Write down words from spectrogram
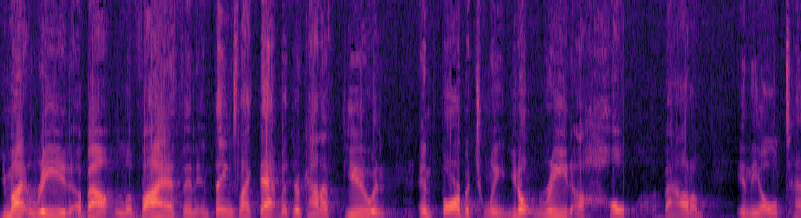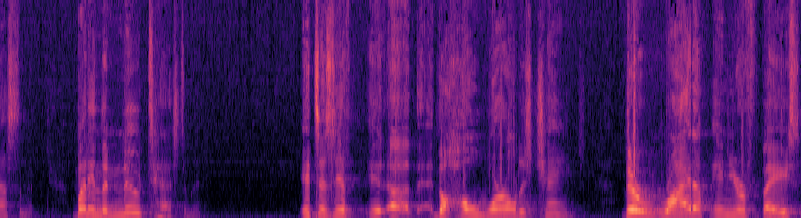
You might read about Leviathan and things like that, but they're kind of few and, and far between. You don't read a whole lot about them in the Old Testament. But in the New Testament, it's as if it, uh, the whole world has changed. They're right up in your face.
